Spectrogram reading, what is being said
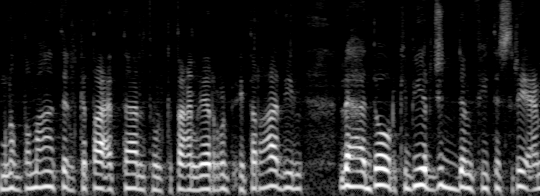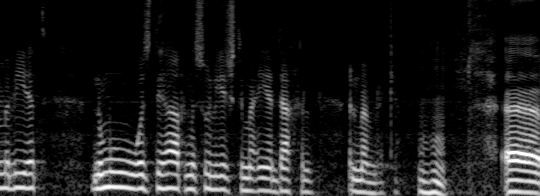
منظمات القطاع الثالث والقطاع الغير ربحي. ترى هذه لها دور كبير جدا في تسريع عملية نمو وازدهار المسؤوليه الاجتماعيه داخل المملكة. آه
